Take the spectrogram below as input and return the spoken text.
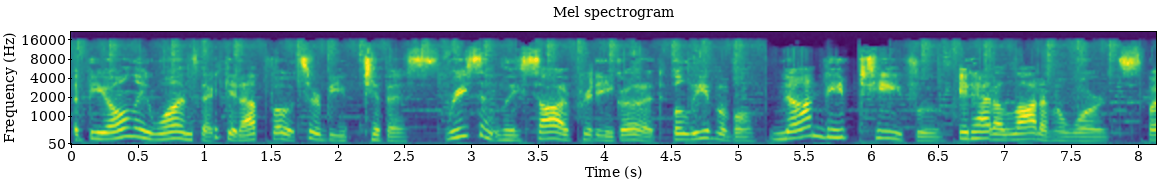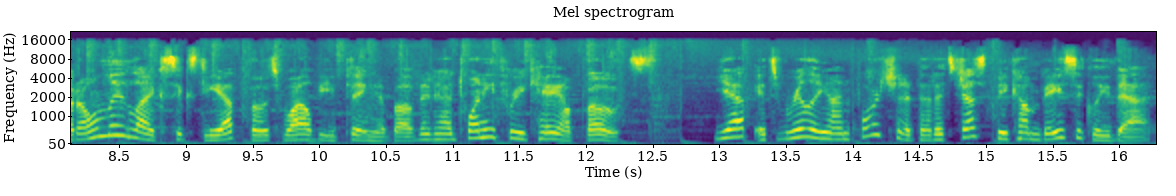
But the only ones that get up votes are Beep Tifus. Recently saw a pretty good, believable, non-beep Tifu. It had a lot of awards, but only like 60 upvotes while Beep thing above it had 23k upvotes. Yep, it's really unfortunate that it's just become basically that.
